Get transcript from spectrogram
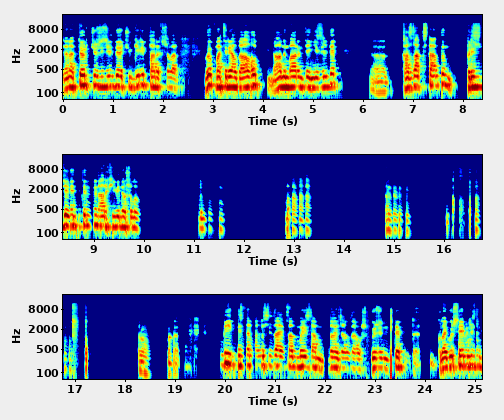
жана төрт жүз изилдөөчү кирип тарыхчылар көп материалды алып анын баарын тең изилдеп казакстандын президентинин архивине ошол сиз айткан мыйзам кудай жазса ушу күзүн иштеп кудай буюрса эми биздин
